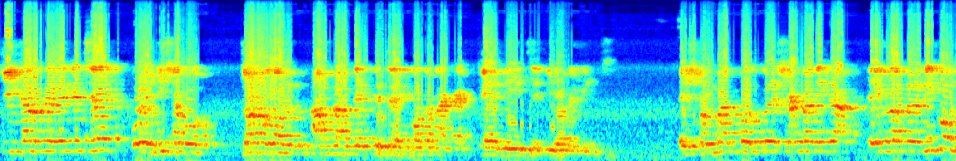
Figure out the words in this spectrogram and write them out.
কি কারণে রেখেছে, ওই হিসাব জনগণ আমরা দেখতে চাই কত টাকা কে নিয়েছে, কীভাবে নিয়েছে। এই সংবাদপত্রের সাংবাদিকরা, এগুলো আপনারা লিখুন।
